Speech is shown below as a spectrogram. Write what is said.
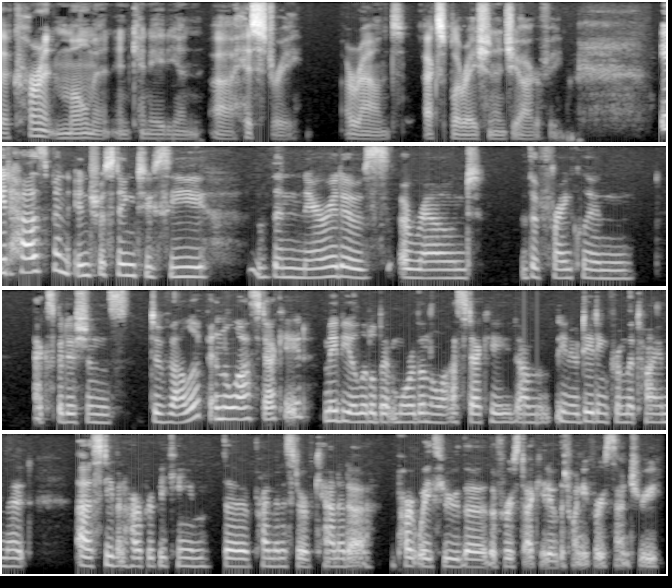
the current moment in Canadian uh, history around exploration and geography. It has been interesting to see the narratives around the Franklin expeditions develop in the last decade, maybe a little bit more than the last decade, um, you know, dating from the time that uh, Stephen Harper became the Prime Minister of Canada partway through the, the first decade of the 21st century.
